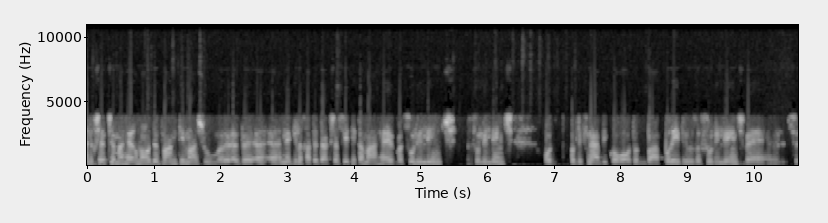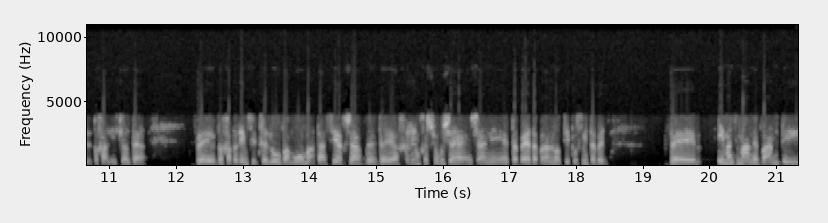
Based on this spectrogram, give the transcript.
אני חושבת שמהר מאוד הבנתי משהו, אה, ואני אגיד לך, אתה יודע, כשעשיתי את המאהב, עשו לי לינץ', עשו לי לינץ' עוד, עוד לפני הביקורות, עוד בפריוויוז עשו לי לינץ', ובכלל אי אפשר לתאר. וחברים צלצלו ואמרו, מה תעשי עכשיו? ואחרים חשבו ש, שאני אתאבד, אבל אני לא טיפוס מתאבד. ועם הזמן הבנתי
